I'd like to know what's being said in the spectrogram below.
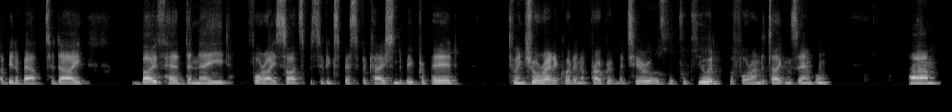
a bit about today both had the need for a site-specific specification to be prepared to ensure adequate and appropriate materials were procured before undertaking sampling. Um,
